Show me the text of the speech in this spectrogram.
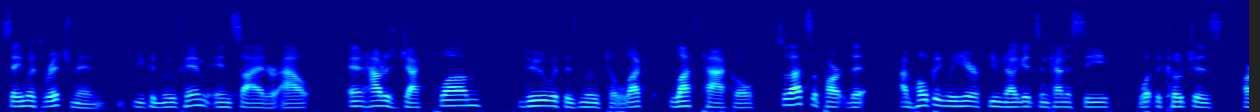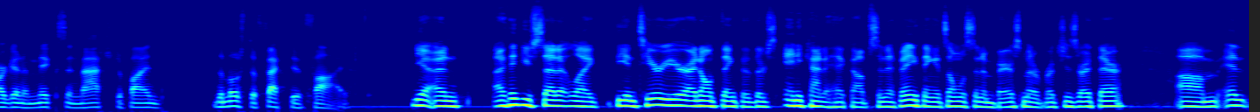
Same with Richman. You could move him inside or out. And how does Jack Plumb do with his move to left left tackle. So that's the part that I'm hoping we hear a few nuggets and kind of see what the coaches are going to mix and match to find the most effective five. Yeah, and I think you said it like the interior. I don't think that there's any kind of hiccups, and if anything, it's almost an embarrassment of riches right there. Um, and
